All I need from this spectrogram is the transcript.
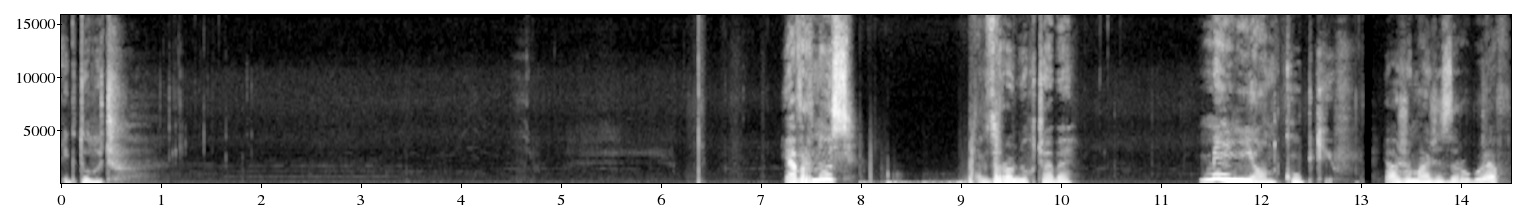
Їх долучу. Я вернусь. Як зароблю хоча б мільйон кубків. Я вже майже заробив.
